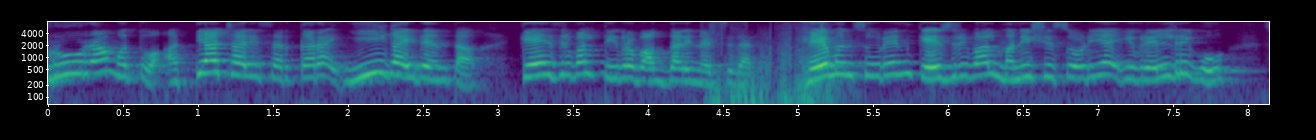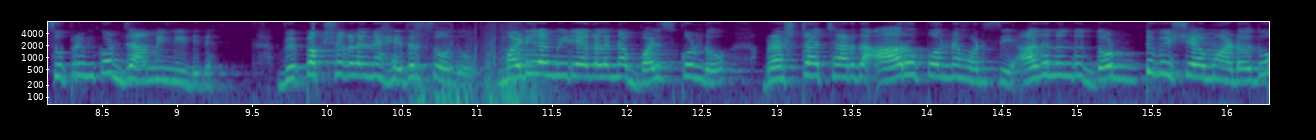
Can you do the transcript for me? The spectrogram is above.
ಕ್ರೂರ ಮತ್ತು ಅತ್ಯಾಚಾರಿ ಸರ್ಕಾರ ಈಗ ಇದೆ ಅಂತ ಕೇಜ್ರಿವಾಲ್ ತೀವ್ರ ವಾಗ್ದಾಳಿ ನಡೆಸಿದ್ದಾರೆ. ಹೇಮಂತ್ ಸೂರ್ಯನ್, ಕೇಜ್ರಿವಾಲ್, ಮನೀಶ್ ಸಿಸೋಡಿಯಾ ಇವರೆಲ್ಲರಿಗೂ ಸುಪ್ರೀಂ ಕೋರ್ಟ್ ಜಾಮೀನು ನೀಡಿದೆ. ವಿಪಕ್ಷಗಳನ್ನ ಹೆದರಿಸೋದು, ಮಡಿಲ ಮೀಡಿಯಾಗಳನ್ನ ಬಳಸ್ಕೊಂಡು ಭ್ರಷ್ಟಾಚಾರದ ಆರೋಪವನ್ನು ಹೊರಿಸಿ ಅದನ್ನೊಂದು ದೊಡ್ಡ ವಿಷಯ ಮಾಡೋದು,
